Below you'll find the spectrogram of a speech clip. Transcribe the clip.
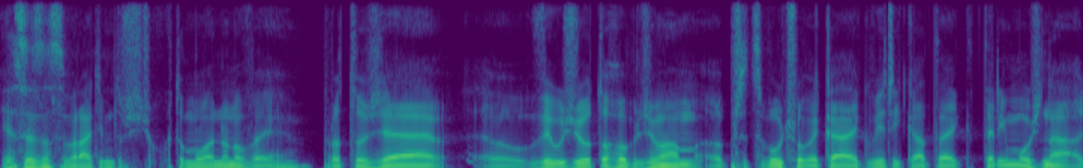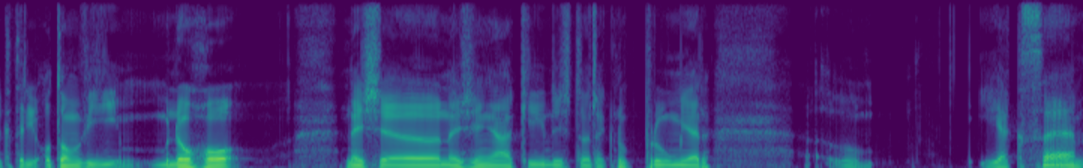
Já se zase vrátím trošičku k tomu Lennonovi, protože eh, využiju toho, že mám eh, před sebou člověka, jak vy říkáte, který možná, který o tom ví mnoho, než, eh, než je nějaký, když to řeknu, průměr. Jak se,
